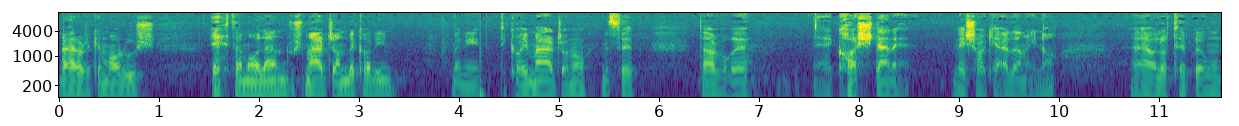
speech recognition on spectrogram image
قراره که ما روش احتمالا روش مرجان بکاریم. یعنی تیکای مرجان رو مثل در واقع کاشتن نشا کردن و اینا. حالا طبق اون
